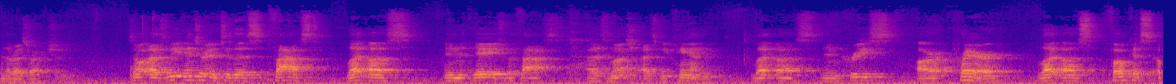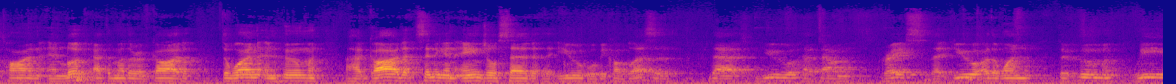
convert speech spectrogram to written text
and the resurrection. So, as we enter into this fast, let us engage the fast as much as we can. Let us increase our prayer. Let us focus upon and look at the Mother of God, the one in whom uh, God, sending an angel, said that you will be called blessed, that you have found grace that you are the one through whom we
